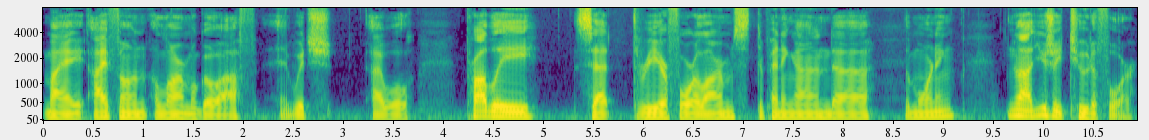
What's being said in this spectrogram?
my iPhone alarm will go off, eh, which I will probably set three or four alarms depending on uh, the morning. No, usually two to four,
